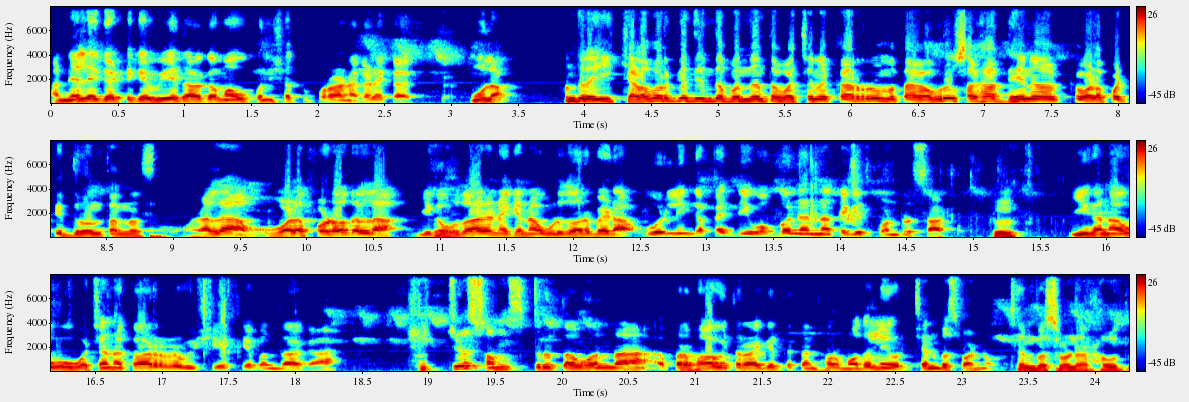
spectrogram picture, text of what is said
ಆ ನೆಲೆಗಟ್ಟಿಗೆ ವೇದಾಗಮ ಉಪನಿಷತ್ತು ಪುರಾಣಗಳೇ ಮೂಲ. ಅಂದ್ರೆ ಈ ಕೆಳವರ್ಗದಿಂದ ಬಂದಂತ ವಚನಕಾರರು ಮತ್ತೆ ಅವರು ಸಹ ಅಧ್ಯಯನಕ್ಕೆ ಒಳಪಟ್ಟಿದ್ರು ಅಂತ ಅನ್ನಿಸ್ತಾರಲ್ಲ ಒಳಪಡೋದಲ್ಲ. ಈಗ ಉದಾಹರಣೆಗೆ ನಾವು ಉಳಿದೋರು ಬೇಡ. ಊರ್ಲಿಂಗ ಪೆದ್ದಿ ಒಬ್ಬನನ್ನ ತೆಗೆದುಕೊಂಡ್ರು ಸಾಕು. ಈಗ ನಾವು ವಚನಕಾರರ ವಿಷಯಕ್ಕೆ ಬಂದಾಗ ಹೆಚ್ಚು ಸಂಸ್ಕೃತವನ್ನ ಪ್ರಭಾವಿತರಾಗಿರ್ತಕ್ಕಂಥವ್ರು ಮೊದಲನೆಯವರು ಚನ್ನಬಸವಣ್ಣ ಚನ್ನಬಸವಣ್ಣವ್ರು ಹೌದು.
